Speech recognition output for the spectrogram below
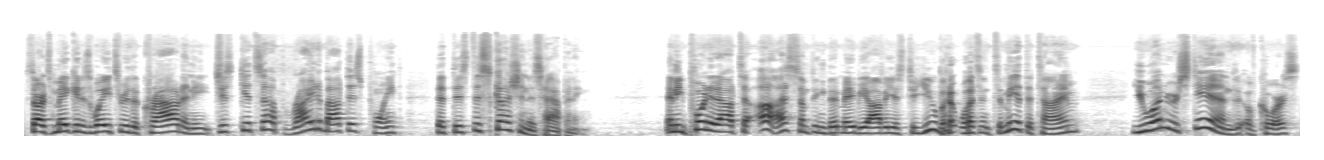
starts making his way through the crowd. And he just gets up right about this point that this discussion is happening. And he pointed out to us something that may be obvious to you, but it wasn't to me at the time. You understand, of course,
